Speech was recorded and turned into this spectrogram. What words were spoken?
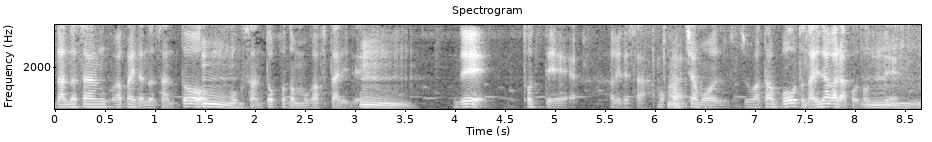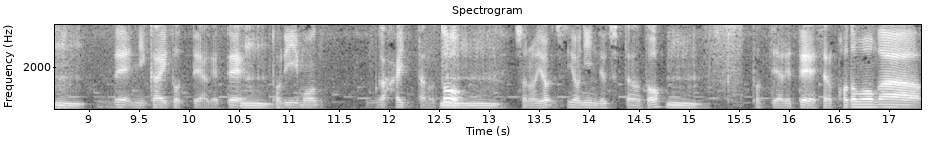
旦那さん若い旦那さんとん。奥さんと子供が2人で、うん。で撮ってあげてさもうこっちはもう頭ボーっとなりながらこう撮って、うんうん。で2回撮ってあげて、うん。鳥居もが入ったのと、うんその 4, 4人で写ったのと、うん。撮ってあげてその子供が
